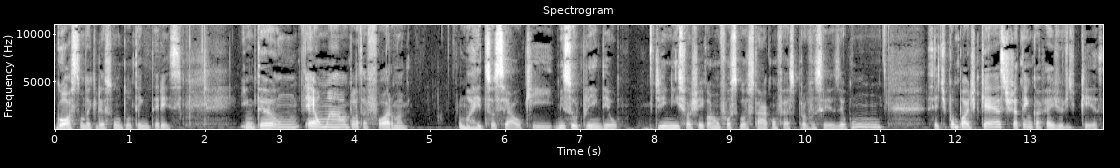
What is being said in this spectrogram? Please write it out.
gostam daquele assunto ou têm interesse. Então, é uma plataforma, uma rede social que me surpreendeu. De início, eu achei que eu não fosse gostar, confesso para vocês. Eu, hum, se é tipo um podcast, já tem um café juridiquês.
